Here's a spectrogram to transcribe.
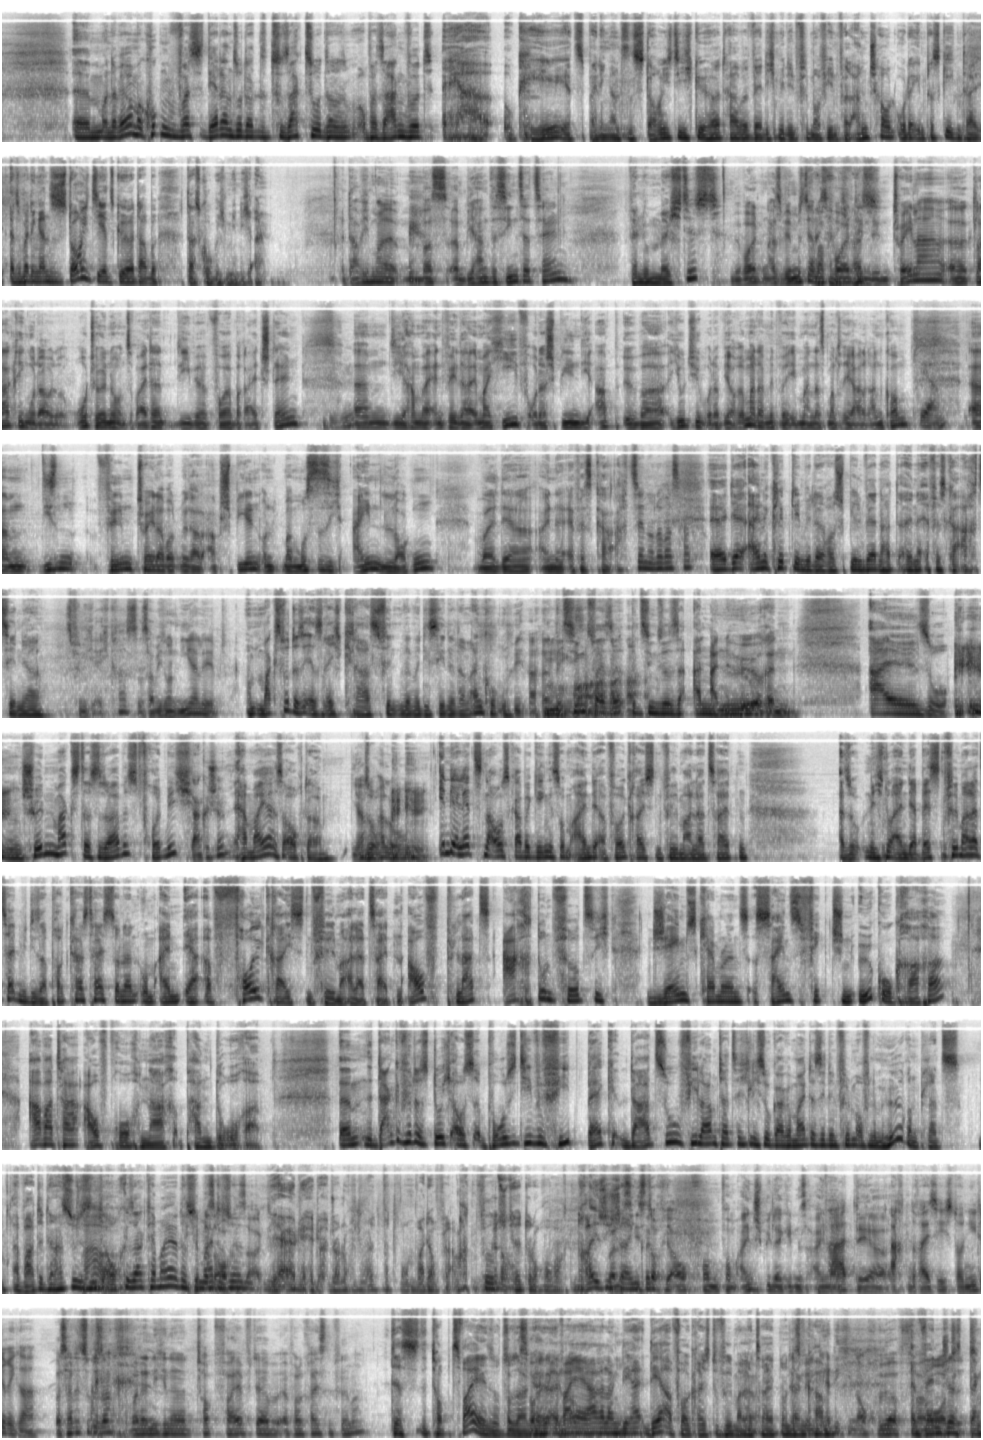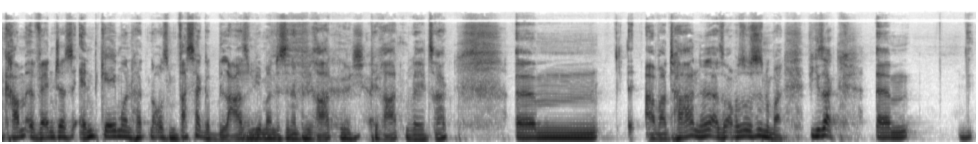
Ähm, und da werden wir mal gucken, was der dann so dazu sagt, so, ob er sagen wird, ja, okay, jetzt bei den ganzen Stories, die ich gehört habe, werde ich mir den Film auf jeden Fall anschauen oder eben das Gegenteil. Also bei den ganzen Stories, die ich jetzt gehört habe, das gucke ich mir nicht an. Darf ich mal was äh, behind the scenes erzählen? Wenn du möchtest. Wir wollten, also wir müssen ja mal vorher den, den Trailer äh, klarkriegen oder, oder O-Töne und so weiter, die wir vorher bereitstellen. Mhm. Ähm, die haben wir entweder im Archiv oder spielen die ab über YouTube oder wie auch immer, damit wir eben an das Material rankommen. Ja. Ähm, diesen Filmtrailer wollten wir gerade abspielen und man musste sich einloggen, weil der eine FSK 18 oder was hat. Äh, der eine Clip, den wir daraus spielen werden, hat eine FSK 18, ja. Das finde ich echt krass. Das habe ich noch nie erlebt. Und Max wird das erst recht krass finden, wenn wir die Szene dann angucken. Ja, beziehungsweise, beziehungsweise anhören. Anhören. Also, schön, Max, dass du da bist. Freut mich. Dankeschön. Herr Meier ist auch da. Ja, hallo. In der letzten Ausgabe ging es um einen der erfolgreichsten Filme aller Zeiten. Also nicht nur einen der besten Filme aller Zeiten, wie dieser Podcast heißt, sondern um einen der erfolgreichsten Filme aller Zeiten. Auf Platz 48 James Camerons Science-Fiction-Ökokracher Avatar Aufbruch nach Pandora. Ähm, danke für das durchaus positive Feedback dazu. Viele haben tatsächlich sogar gemeint, dass sie den Film auf einem höheren Platz erwartet. Hast du das Ah. nicht auch gesagt, Herr Meier? Dass Ich du hab das auch so, gesagt. Ja, der hätte doch noch, warum war der auf 48? Genau. Der hätte doch auf 38 Weil sein ist können. doch ja auch vom, vom Einspielergebnis einer Wart, der. 38 ist doch niedriger. Was hattest du gesagt? War der nicht in der Top 5 der erfolgreichsten Filme? das Top 2 sozusagen. Top zwei, er war ja genau. jahrelang der, der erfolgreichste Film aller Zeiten. Und dann kam, hätte ich ihn auch höher Avengers, dann kam Avengers Endgame und hat ihn aus dem Wasser geblasen, wie man das in der Piraten, Piratenwelt sagt. Ähm, Avatar, ne? Also, aber so ist es nun mal. Wie gesagt, ähm,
